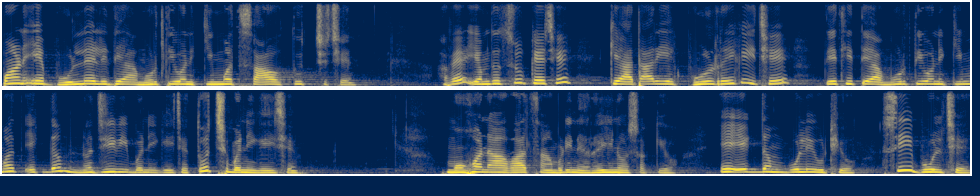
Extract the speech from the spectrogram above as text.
પણ એ ભૂલને લીધે આ મૂર્તિઓની કિંમત સાવ તુચ્છ છે. હવે યમદૂત શું કહે છે? કે આ તારી એક ભૂલ રહી ગઈ છે, તેથી તે આ મૂર્તિઓની કિંમત એકદમ નજીવી બની ગઈ છે, તુચ્છ બની ગઈ છે. મોહન આ વાત સાંભળીને રહી ન શક્યો. એ એકદમ બોલી ઉઠ્યો સી ભૂલ છે?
